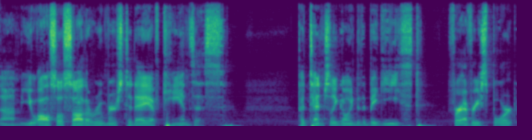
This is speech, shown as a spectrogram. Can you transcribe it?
Um, you also saw the rumors today of Kansas potentially going to the Big East for every sport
